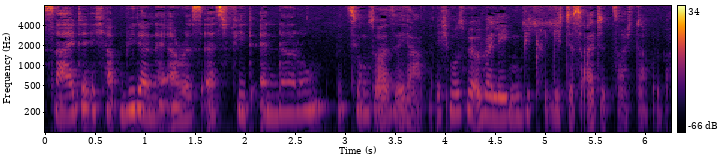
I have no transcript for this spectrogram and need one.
Seite. Ich habe wieder eine RSS-Feed-Änderung, beziehungsweise ja, ich muss mir überlegen, wie kriege ich das alte Zeug darüber.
